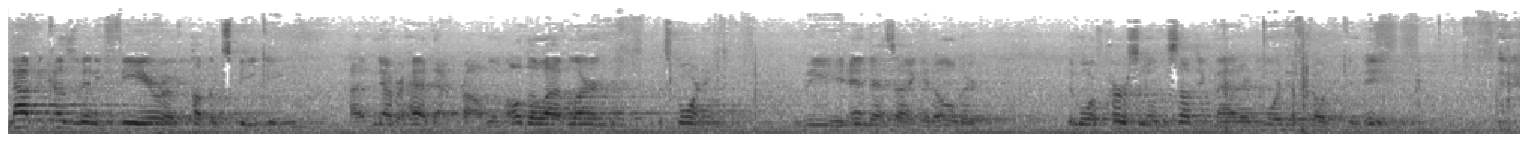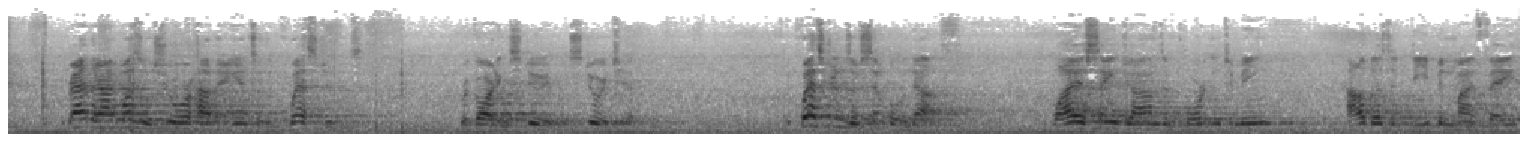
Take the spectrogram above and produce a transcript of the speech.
Not because of any fear of public speaking. I've never had that problem, although I've learned this morning, the, and as I get older, the more personal the subject matter, the more difficult it can be. Rather, I wasn't sure how to answer the questions regarding stewardship. Questions are simple enough. Why is St. John's important to me? How does it deepen my faith?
